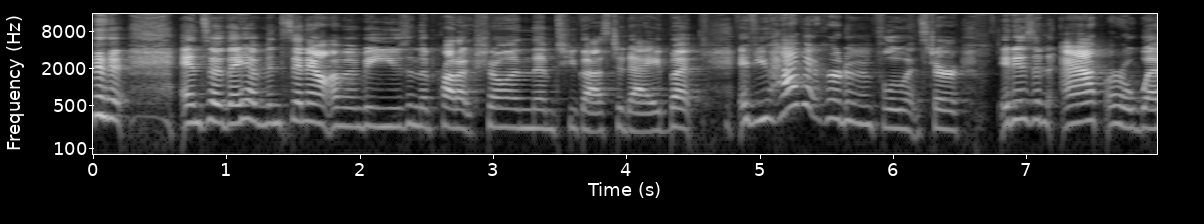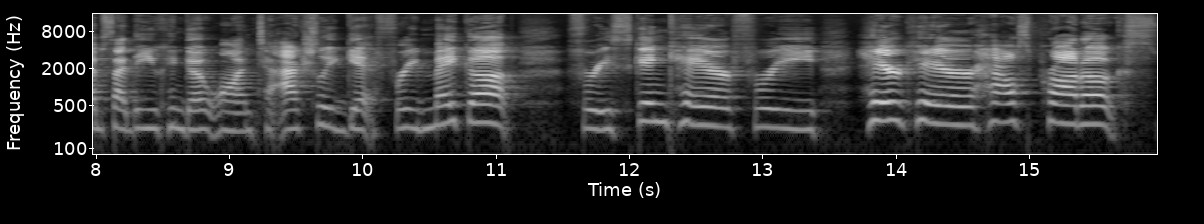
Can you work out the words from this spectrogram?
and so they have been sent out. I'm going to be using the product, showing them to you guys today. But if you haven't heard of Influenster, it is an app or a website that you can go on to actually get free makeup, free skincare, free hair care, house products,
